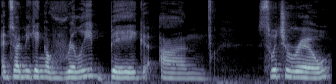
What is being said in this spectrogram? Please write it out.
And so I'm making a really big um, switcheroo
